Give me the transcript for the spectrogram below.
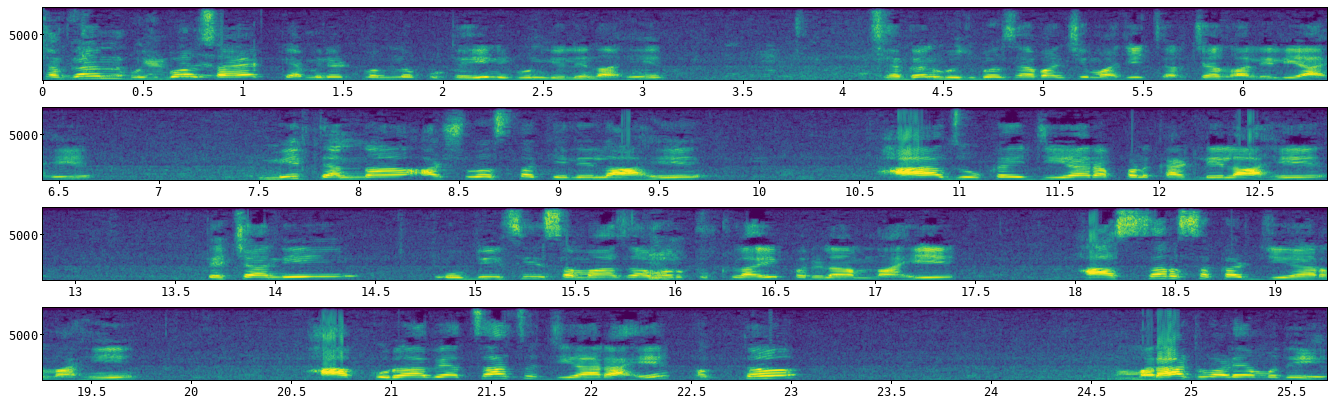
छगन भुजबळ साहेब कॅबिनेटमधनं कुठेही निघून गेले नाहीत. छगन भुजबळ साहेबांची माझी चर्चा झालेली आहे. मी त्यांना आश्वस्त केलेलं आहे. हा जो काही जी आर आपण काढलेला आहे त्याच्याने ओबीसी समाजावर कुठलाही परिणाम नाही हा सरसकट जी आर नाही हा पुराव्याचाच जी आर आहे. फक्त मराठवाड्यामध्ये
